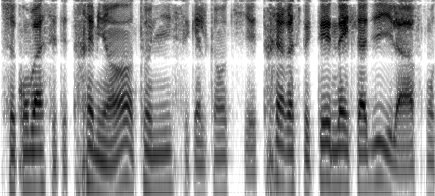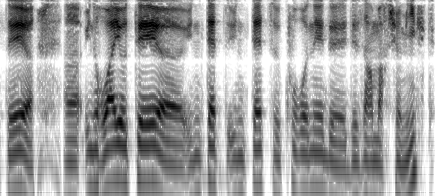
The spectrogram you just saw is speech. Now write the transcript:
Ce combat c'était très bien. Tony c'est quelqu'un qui est très respecté. Nate l'a dit, il a affronté euh, un- une royauté, euh, une tête une tête couronnée des, des arts martiaux mixtes.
